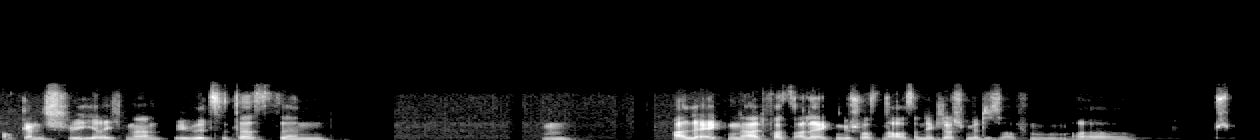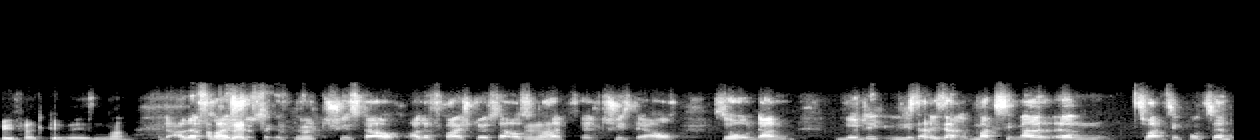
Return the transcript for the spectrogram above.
auch ganz schwierig. Ne? Wie willst du das denn? Hm. Alle Ecken, er hat fast alle Ecken geschossen, außer Niklas Schmidt ist auf dem äh, Spielfeld gewesen. Ne? Und alle Freistöße gefühlt schießt er auch. Alle Freistöße aus ja. dem Halbfeld schießt er auch. So, und dann würde ich, wie gesagt, ich sage maximal ähm, 20 Prozent.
